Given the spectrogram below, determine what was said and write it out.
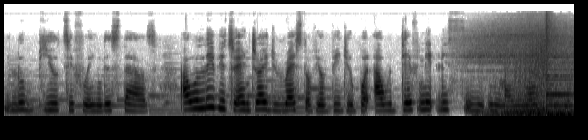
You look beautiful in these styles. I will leave you to enjoy the rest of your video, but I will definitely see you in my next video.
